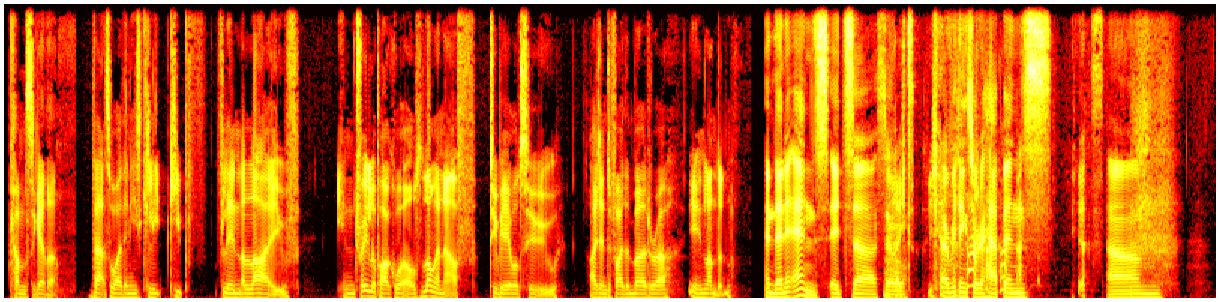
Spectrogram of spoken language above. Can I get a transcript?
comes together. That's why they need to keep keep Flynn alive in Trailer Park World long enough to be able to identify the murderer in London. And then it ends. It's uh so right. Yeah. everything sort of happens. yes. Um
